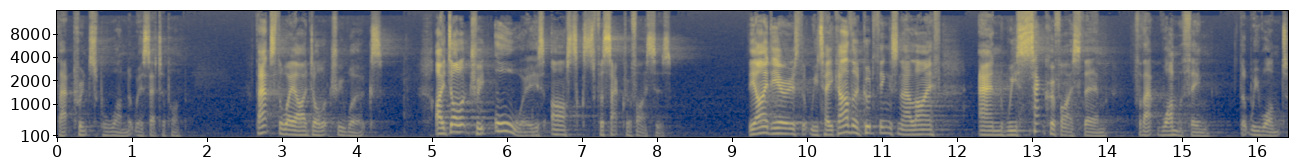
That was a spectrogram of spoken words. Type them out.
that principal one that we're set upon. That's the way idolatry works. Idolatry always asks for sacrifices. The idea is that we take other good things in our life and we sacrifice them for that one thing that we want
